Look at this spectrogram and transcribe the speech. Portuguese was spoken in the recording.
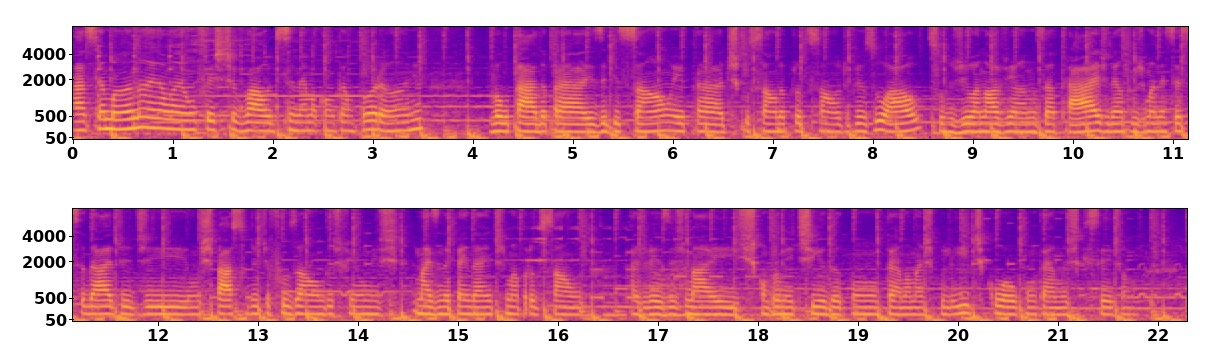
A semana ela é um festival de cinema contemporâneo voltada para exibição e para discussão da produção audiovisual. Surgiu há nove anos atrás, dentro de uma necessidade de um espaço de difusão dos filmes mais independentes, uma produção às vezes mais comprometida com um tema mais político ou com temas que sejam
